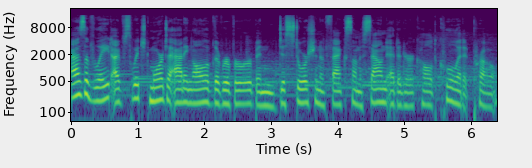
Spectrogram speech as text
As of late, I've switched more to adding all of the reverb and distortion effects on a sound editor called Cool Edit Pro.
